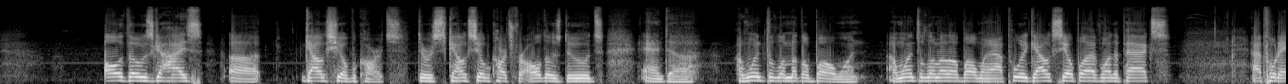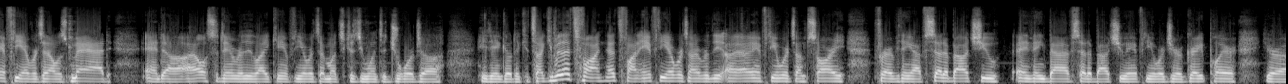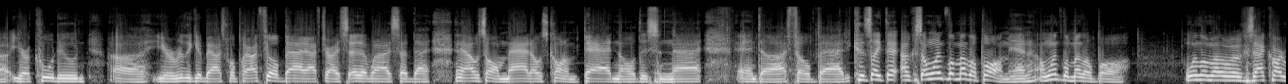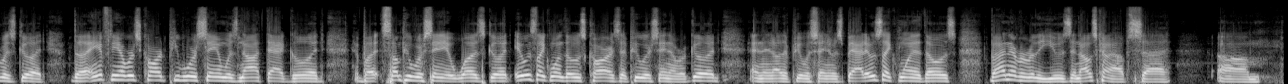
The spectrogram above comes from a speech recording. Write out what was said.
all those guys. Uh, Galaxy Opal cards. There was Galaxy Opal cards for all those dudes, and uh, I wanted the LaMelo Ball one. I wanted the LaMelo Ball one. I pulled a Galaxy Opal out of one of the packs. I pulled Anthony Edwards and I was mad. And uh, I also didn't really like Anthony Edwards that much because he went to Georgia. He didn't go to Kentucky, but that's fine. That's fine. Anthony Edwards, I really, uh, Anthony Edwards, I'm sorry for everything I've said about you. Anything bad I've said about you, Anthony Edwards. You're a great player. You're a you're a cool dude. Uh, you're a really good basketball player. I feel bad after I said that when I said that, and I was all mad. I was calling him bad and all this and that, and uh, I felt bad because like that because I want LaMelo Ball, man. I want LaMelo Ball. One because that card was good. The Anthony Edwards card, people were saying was not that good, but some people were saying it was good. It was like one of those cards that people were saying that were good, and then other people were saying it was bad. It was like one of those, but I never really used it. and I was kind of upset. Um,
